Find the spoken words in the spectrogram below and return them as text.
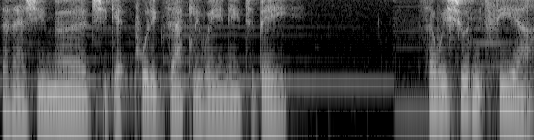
that as you merge, you get put exactly where you need to be. So we shouldn't fear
